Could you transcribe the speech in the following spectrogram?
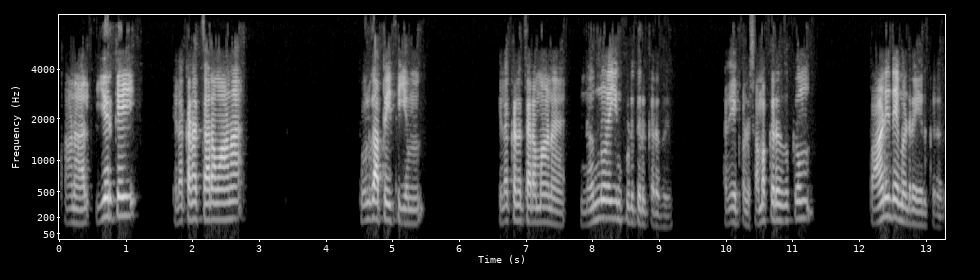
ஆனால் இயற்கை இலக்கணத்தரமான தொல்காப்பியத்தையும் இலக்கணத்தரமான நன்னுரையும் கொடுத்திருக்கிறது. அதே போல் சமக்கிறதுக்கும் பாணிதம் என்ற இருக்கிறது.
